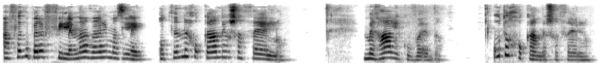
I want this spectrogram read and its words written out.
Αυτό εδώ πέρα φίλε, ένα δάρι μας λέει ότι δεν έχω κάνει όσα θέλω. Μεγάλη κουβέντα. Ούτε έχω κάνει όσα θέλω.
